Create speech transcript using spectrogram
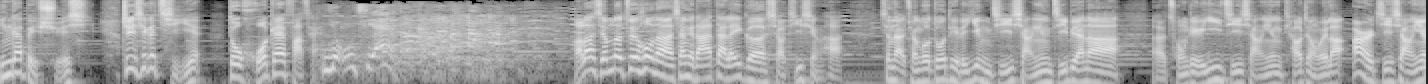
应该被学习，这些个企业都活该发财，有钱。好了，节目的最后呢，想给大家带来一个小提醒哈。现在全国多地的应急响应级别呢，呃，从这个一级响应调整为了二级响应，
